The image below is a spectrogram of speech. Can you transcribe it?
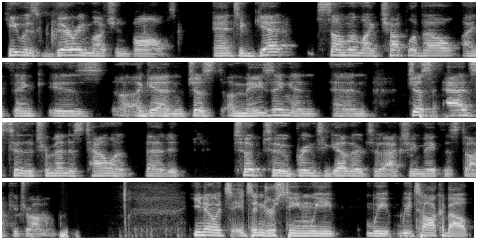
he was very much involved. And to get someone like Chuck Leavell, I think is uh, again just amazing and and just adds to the tremendous talent that it took to bring together to actually make this docudrama. You know, it's it's interesting. We we we talk about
